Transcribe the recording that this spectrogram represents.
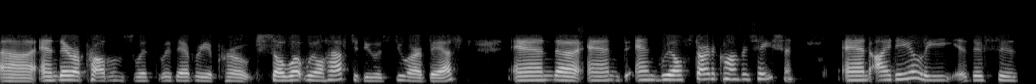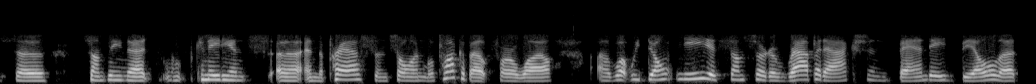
Uh, and there are problems with with every approach. So what we'll have to do is do our best, and uh, and and we'll start a conversation. And ideally, this is uh, something that Canadians uh, and the press and so on will talk about for a while. Uh, what we don't need is some sort of rapid action band aid bill that,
